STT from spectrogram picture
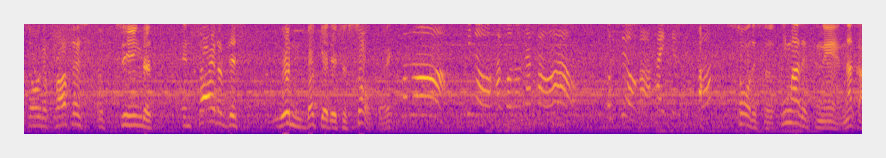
So the process of seeing the inside of this wooden bucket is a salt, right? この木の箱の中はお塩が入ってるんですかそうです今ですね中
